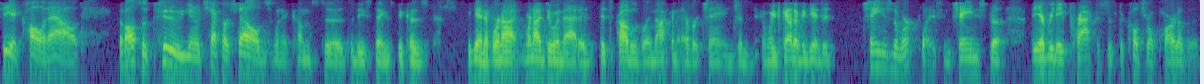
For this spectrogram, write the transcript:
see it, call it out, but also two, you know, check ourselves when it comes to, to these things because again, if we're not we're not doing that, it, it's probably not going to ever change, and, and we've got to begin to change the workplace and change the the everyday practices, the cultural part of this.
